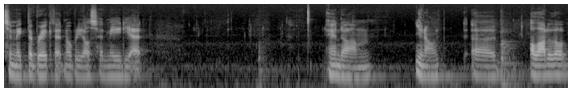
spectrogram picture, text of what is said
to make the break that nobody else had made yet. And um, you know, uh, a lot of the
